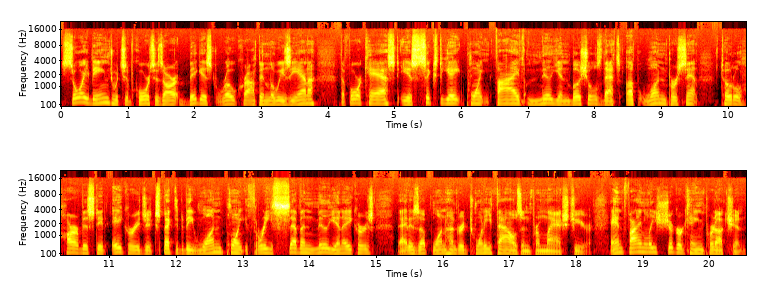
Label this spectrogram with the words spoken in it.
Soybeans, which of course is our biggest row crop in Louisiana, the forecast is 68.5 million bushels. That's up 1%. Total harvested acreage expected to be 1.37 million acres. That is up 120,000 from last year. And finally, sugarcane production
